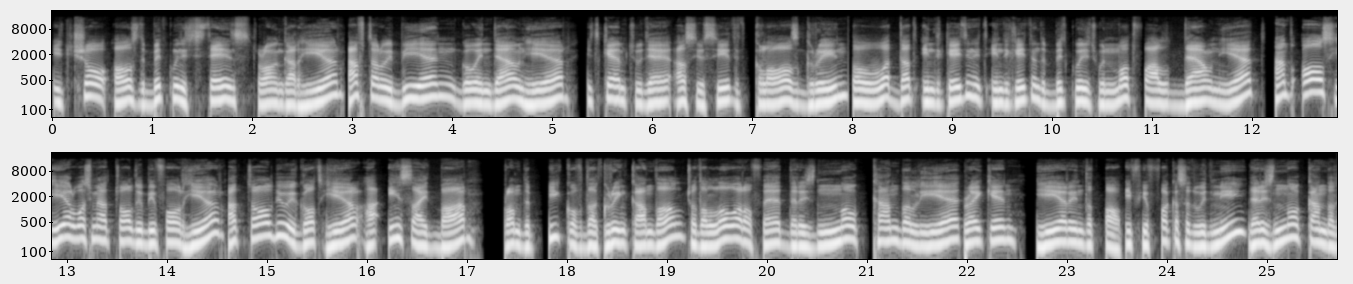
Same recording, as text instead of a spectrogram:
it shows us the bitcoin is staying stronger here. After we been going down here it came today as you see it closed green. So what that indicating it indicating the bitcoin it will not fall down yet. And also here what me i told you before here i told you we got here a inside bar from the peak of the green candle to the lower of it there is no candle yet breaking here in the top. If you focus it with me, there is no candle,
